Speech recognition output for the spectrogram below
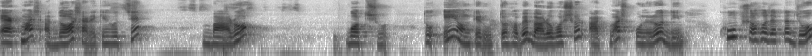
এক মাস আর দশ, আর একে হচ্ছে বারো বৎসর। তো এই অঙ্কের উত্তর হবে বারো বছর, আট মাস, পনেরো দিন। খুব সহজ একটা যোগ।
